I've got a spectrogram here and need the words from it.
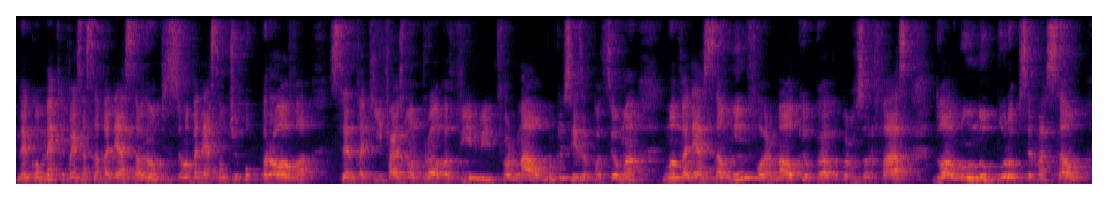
Né? Como é que vai ser essa avaliação? Não precisa ser uma avaliação tipo prova, senta aqui e faz uma prova firme, formal. Não precisa, pode ser uma, uma avaliação informal que o próprio professor faz do aluno por observação.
